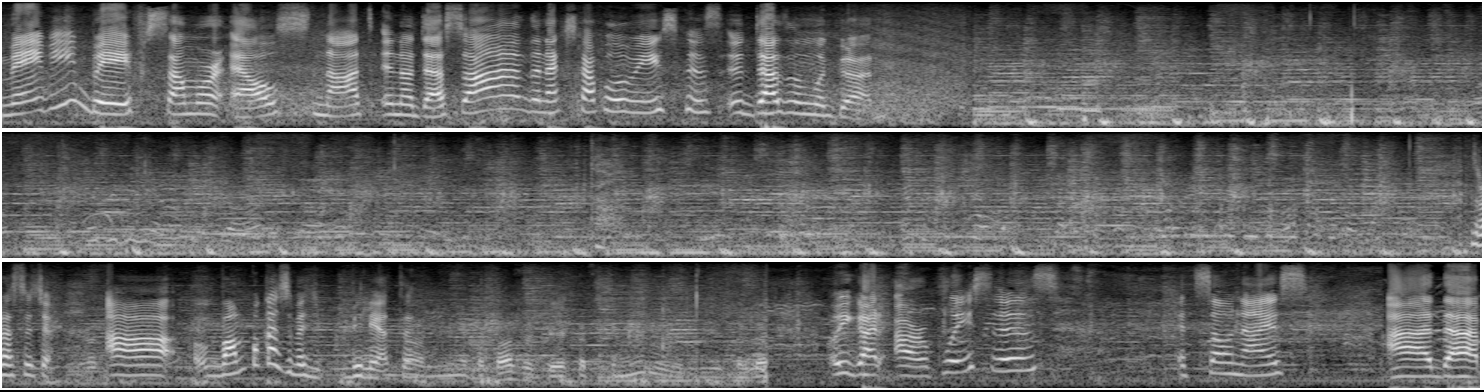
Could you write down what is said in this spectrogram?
Maybe bathe somewhere else, not in Odessa, the next couple of weeks because it doesn't look good. Здравствуйте. А вам показывать билеты? Да, мне показывать, я их отсканирую и тогда... We got our places. It's so nice. Uh, the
